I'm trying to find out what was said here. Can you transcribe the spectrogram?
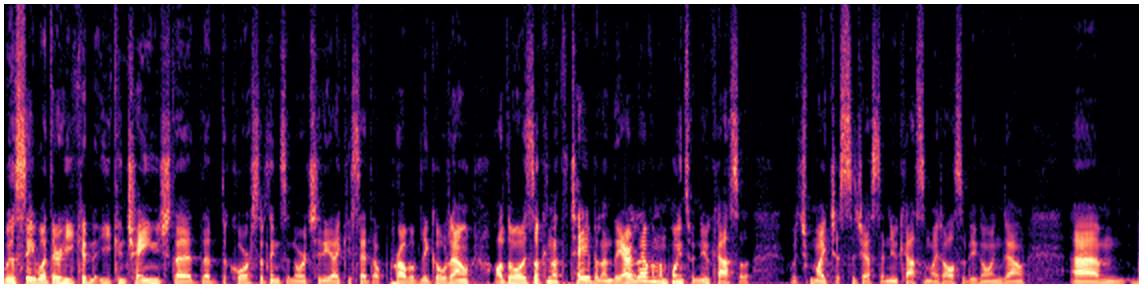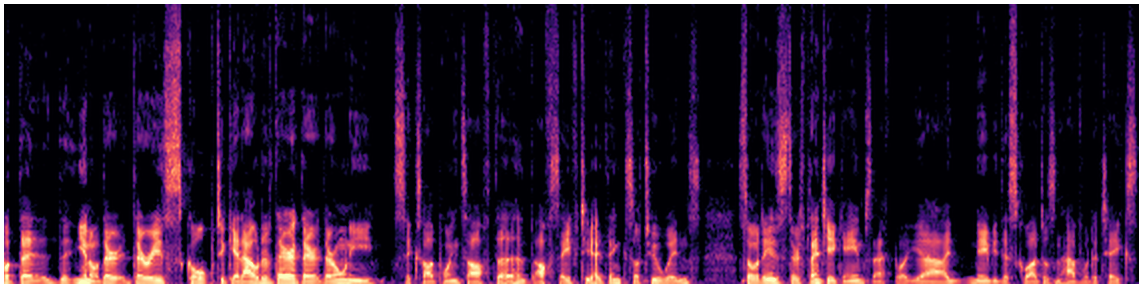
we'll see whether he can he can change the, the, the course of things at Norwich City. Like you said, they'll probably go down. Although I was looking at the table and they are level on points with Newcastle, which might just suggest that Newcastle might also be going down. Um, but the, the you know there there is scope to get out of there. They're they're only six odd points off the off safety, I think. So two wins. So it is. There's plenty of games left, but yeah, maybe this squad doesn't have what it takes.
